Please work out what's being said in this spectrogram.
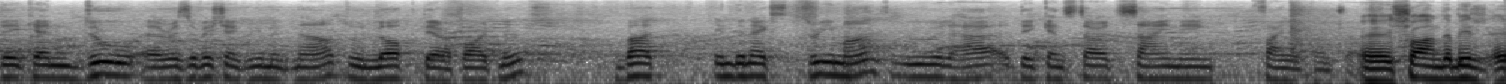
they can do a reservation agreement now to lock their apartments, but in the next three months we will have they can start signing final contracts. Ee, şu anda bir e,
